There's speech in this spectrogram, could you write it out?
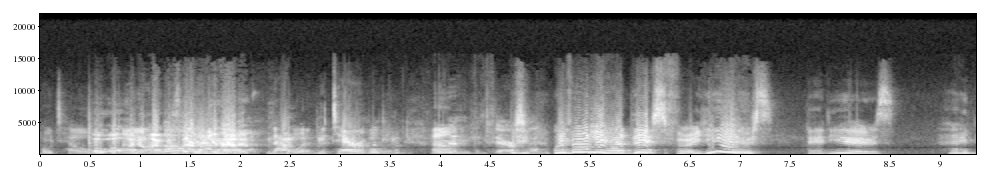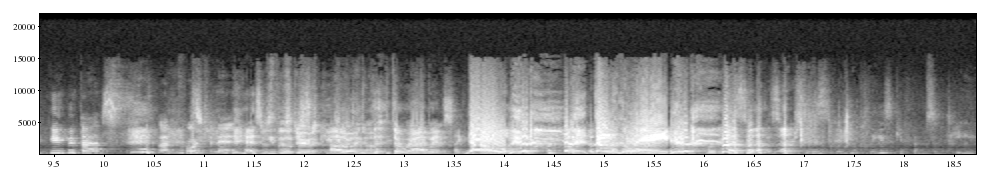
hotel. Oh, oh, I know. I was Oh, there when that you had one. it. That one, the terrible one. Um, That's terrible. We've only had this for years and years and years. That's unfortunate. As Does he the looks stairs keep up, going up, the, the the rabbit's like, no! Don't look away! Cersei's, will you please give them some tea?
